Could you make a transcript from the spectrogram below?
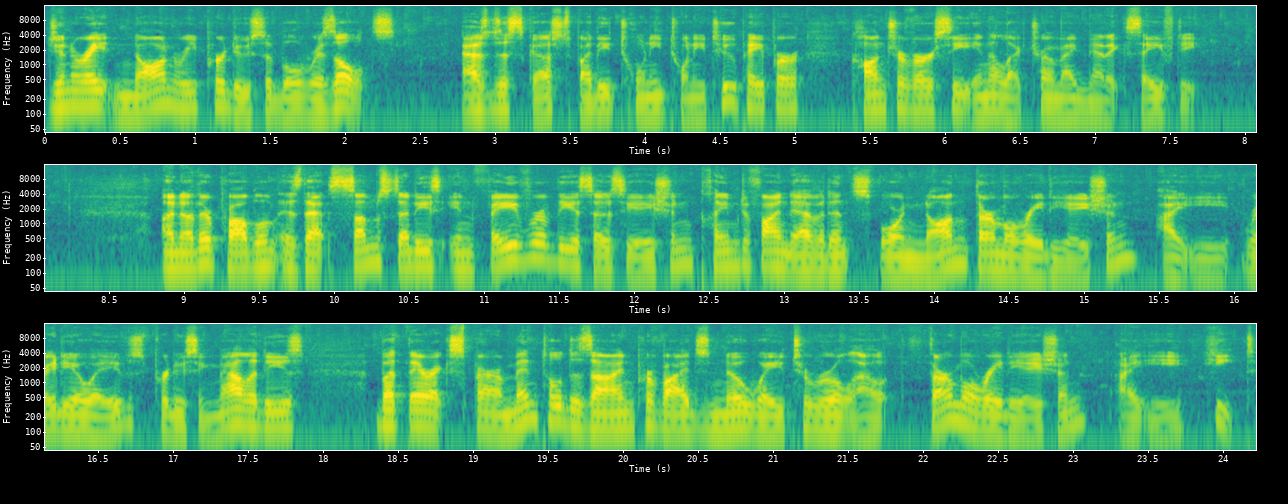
generate non reproducible results, as discussed by the 2022 paper Controversy in Electromagnetic Safety. Another problem is that some studies in favor of the association claim to find evidence for non thermal radiation, i.e., radio waves producing maladies, but their experimental design provides no way to rule out thermal radiation, i.e., heat.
